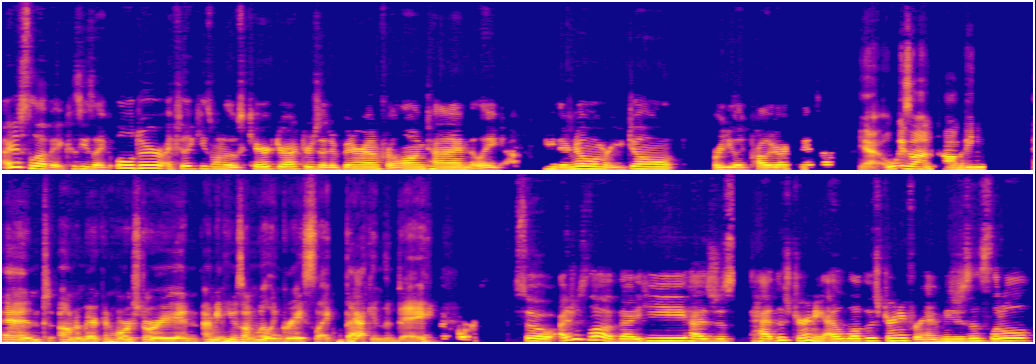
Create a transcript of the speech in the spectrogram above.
I just love it because he's like older. I feel like he's one of those character actors that have been around for a long time that like you either know him or you don't, or you like probably recognize him. Yeah, always on comedy and on American Horror Story, and I mean he was on Will and Grace like back yeah. in the day. Of course. So I just love that he has just had this journey. I love this journey for him. He's just this little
